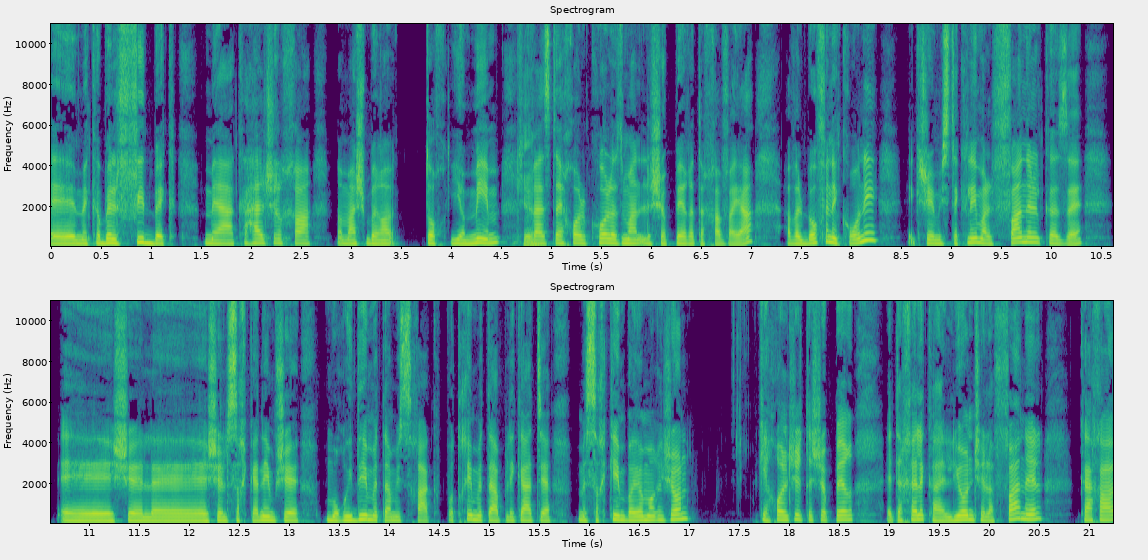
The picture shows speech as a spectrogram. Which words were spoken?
אה, מקבל פידבק מהקהל שלך ממש בר... תוך ימים כן. ואז אתה יכול כל הזמן לשפר את החוויה אבל באופן עקרוני כשמסתכלים על פאנל כזה אה, של אה, של שחקנים שמורידים את המשחק פותחים את האפליקציה משחקים ביום הראשון ככל שתשפר את החלק העליון של הפאנל ככה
